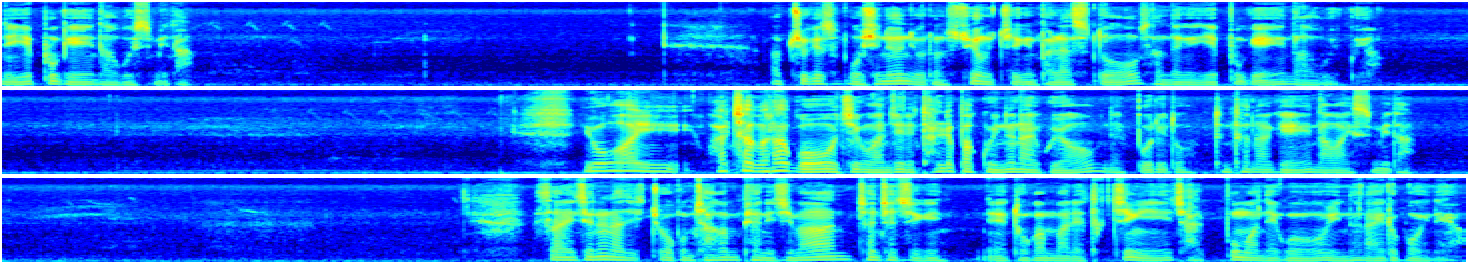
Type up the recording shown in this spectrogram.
네, 예쁘게 나오고 있습니다. 앞쪽에서 보시는 이런 수영적인 밸런스도 상당히 예쁘게 나오고 있고요. 이 아이 활착을 하고 지금 완전히 탄력받고 있는 아이고요. 네, 뿌리도 튼튼하게 나와 있습니다. 사이즈는 아직 조금 작은 편이지만 전체적인 네, 도감말의 특징이 잘 뿜어내고 있는 아이로 보이네요.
